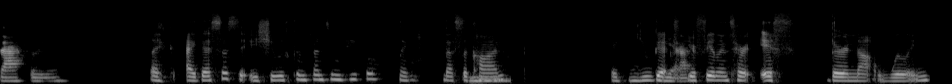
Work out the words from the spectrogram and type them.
exactly. Like, I guess that's the issue with confronting people. Like, that's the con. Mm-hmm. Like, you get yeah. your feelings hurt if they're not willing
